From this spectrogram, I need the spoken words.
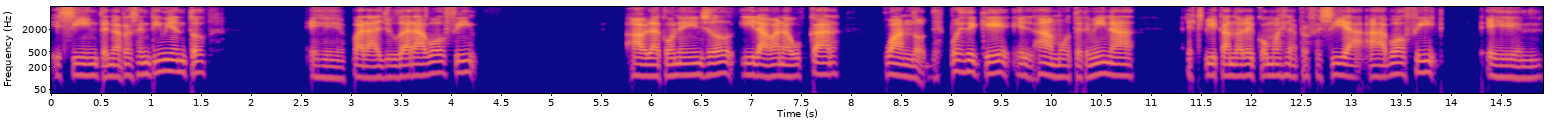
y sin tener resentimiento, eh, para ayudar a Buffy, habla con Angel y la van a buscar cuando, después de que el amo termina explicándole cómo es la profecía a Buffy, eh,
